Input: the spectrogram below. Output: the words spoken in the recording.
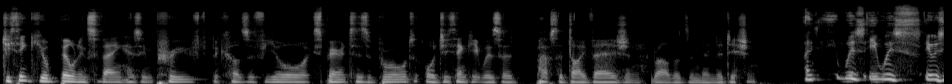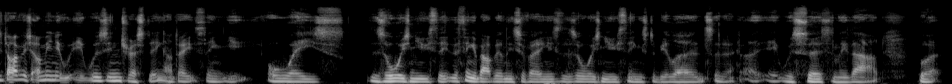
Do you think your building surveying has improved because of your experiences abroad, or do you think it was a perhaps a diversion rather than an addition? I, it was it was it was a diversion. I mean, it, it was interesting. I don't think you always there's always new things. The thing about building surveying is there's always new things to be learned, and uh, it was certainly that. But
